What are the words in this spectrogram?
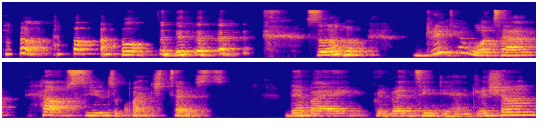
so drinking water helps you to quench thirst, thereby preventing dehydration.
